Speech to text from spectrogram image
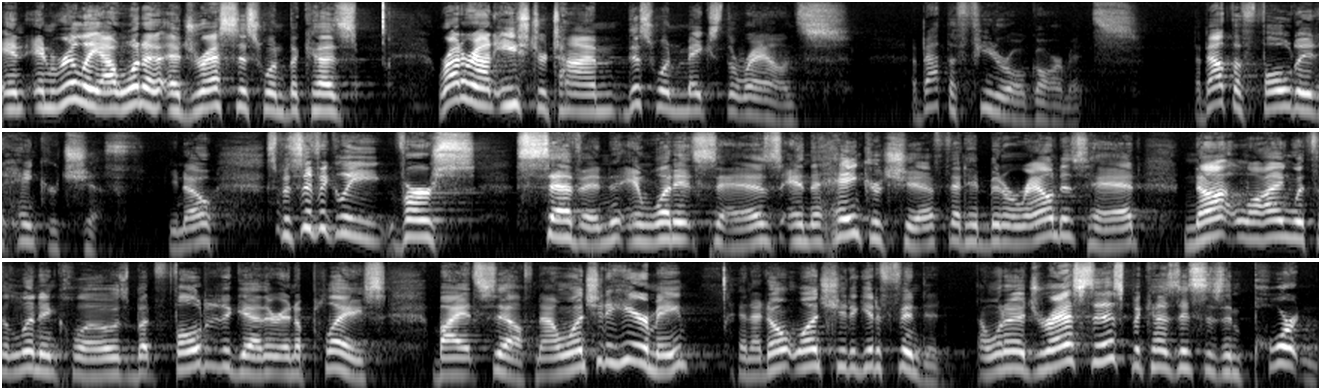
And, and really, I want to address this one because right around Easter time, this one makes the rounds about the funeral garments, about the folded handkerchief. You know, specifically verse 7 and what it says, and the handkerchief that had been around his head, not lying with the linen clothes, but folded together in a place by itself. Now, I want you to hear me, and I don't want you to get offended. I want to address this because this is important.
